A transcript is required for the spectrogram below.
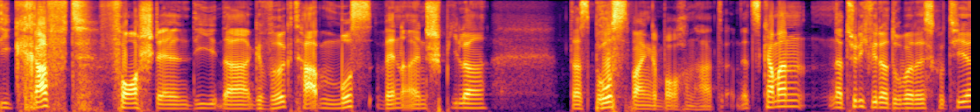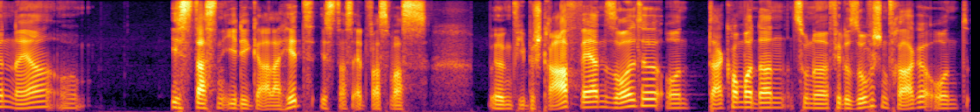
die Kraft vorstellen, die da gewirkt haben muss, wenn ein Spieler das Brustbein gebrochen hat. Jetzt kann man natürlich wieder darüber diskutieren, naja, ist das ein illegaler Hit? Ist das etwas, was irgendwie bestraft werden sollte? Und da kommen wir dann zu einer philosophischen Frage und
